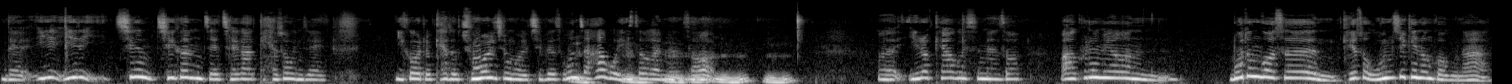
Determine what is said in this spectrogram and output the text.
네, 이, 이 지금 지금 이제 제가 계속 이제 이거를 계속 중얼중얼 집에서 혼자 하고 있어가면서 음, 음, 어, 이렇게 하고 있으면서 아 그러면 모든 것은 계속 움직이는 거구나.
